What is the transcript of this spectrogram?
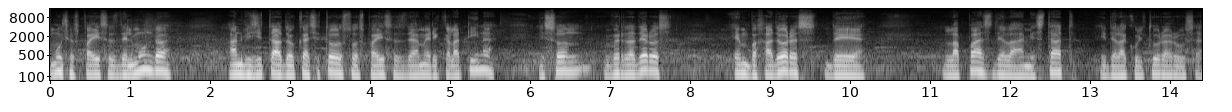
muchos países del mundo, han visitado casi todos los países de América Latina y son verdaderos embajadores de la paz, de la amistad y de la cultura rusa.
